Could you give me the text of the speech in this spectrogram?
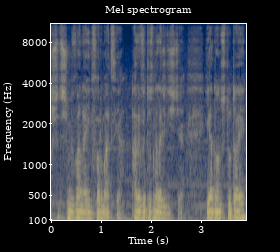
przytrzymywana informacja, ale wy to znaleźliście. Jadąc tutaj,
